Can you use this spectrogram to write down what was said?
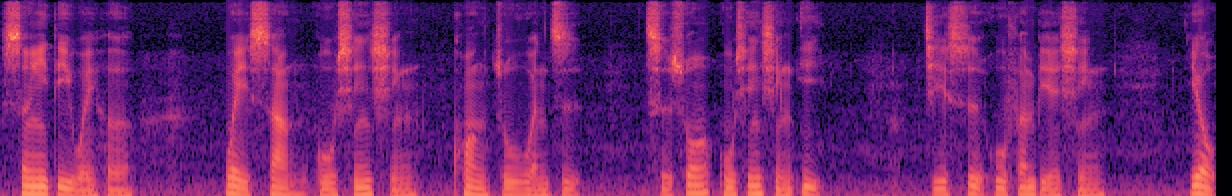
生义地为何？谓尚无心行，况诸文字。此说无心行义，即是无分别行。又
